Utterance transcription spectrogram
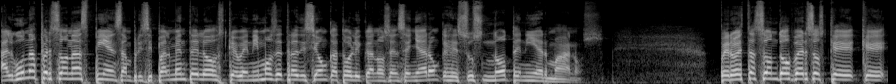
Algunas personas piensan, principalmente los que venimos de tradición católica, nos enseñaron que Jesús no tenía hermanos. Pero estos son dos versos que,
